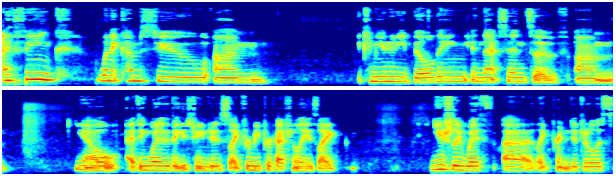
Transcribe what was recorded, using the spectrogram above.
I think when it comes to um, community building, in that sense of, um, you know, I think one of the biggest changes, like for me professionally, is like usually with uh, like print and digital, is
